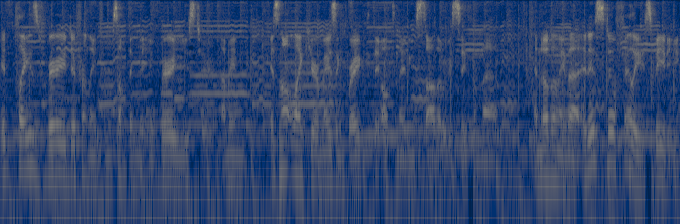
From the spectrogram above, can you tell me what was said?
it plays very differently from something that you're very used to. I mean, it's not like your Amazing Break, the alternating style that we see from that. And not only that, it is still fairly speedy.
